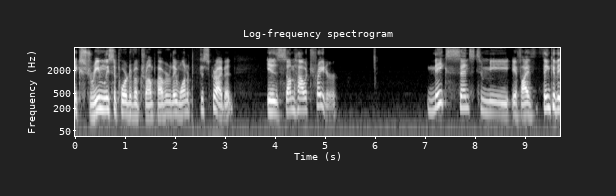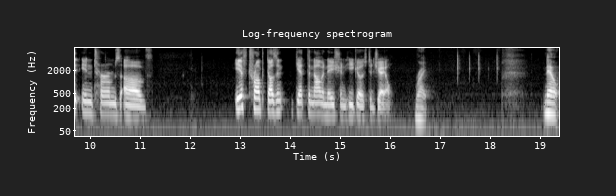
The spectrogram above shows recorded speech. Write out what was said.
extremely supportive of Trump, however they want to describe it, is somehow a traitor makes sense to me if I think of it in terms of if Trump doesn't get the nomination, he goes to jail. Right. Now,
